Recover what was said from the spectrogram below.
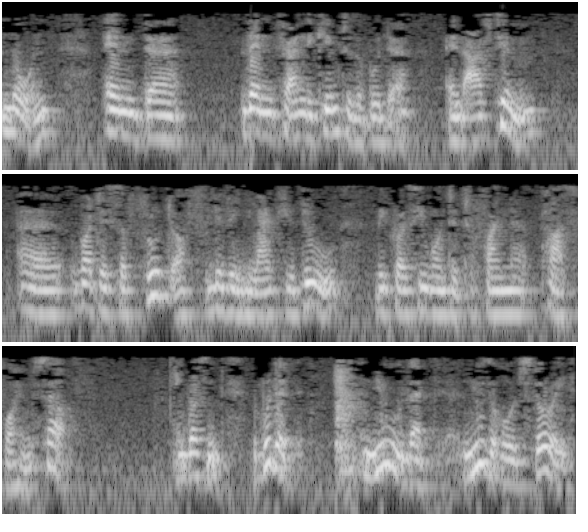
known, and uh, then finally came to the Buddha and asked him, uh, what is the fruit of living like you do, because he wanted to find a path for himself. He wasn't, the Buddha knew that, knew the whole story.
